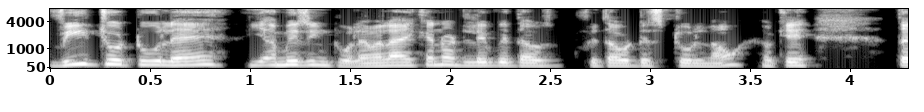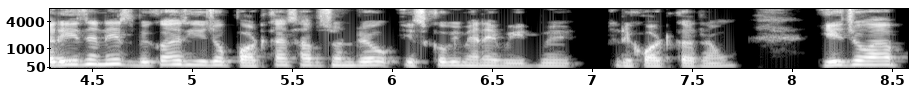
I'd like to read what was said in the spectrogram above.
Veed जो टूल है, ये अमेजिंग टूल है मतलब I can not live without without this tool now okay the reason is because ये जो पॉडकास्ट आप सुन रहे हो, इसको भी मैंने वीड में रिकॉर्ड कर रहा हूँ। ये जो आप,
